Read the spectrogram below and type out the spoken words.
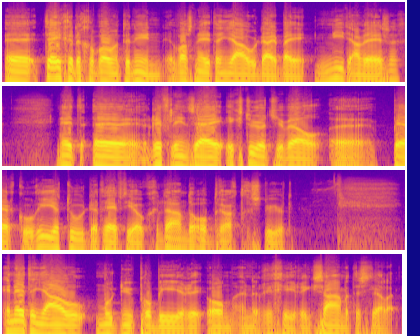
Uh, tegen de gewoonten in was Netanyahu daarbij niet aanwezig. Net, uh, Rivlin zei: Ik stuur het je wel per koerier toe. Dat heeft hij ook gedaan, de opdracht gestuurd. En Netanyahu moet nu proberen om een regering samen te stellen.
